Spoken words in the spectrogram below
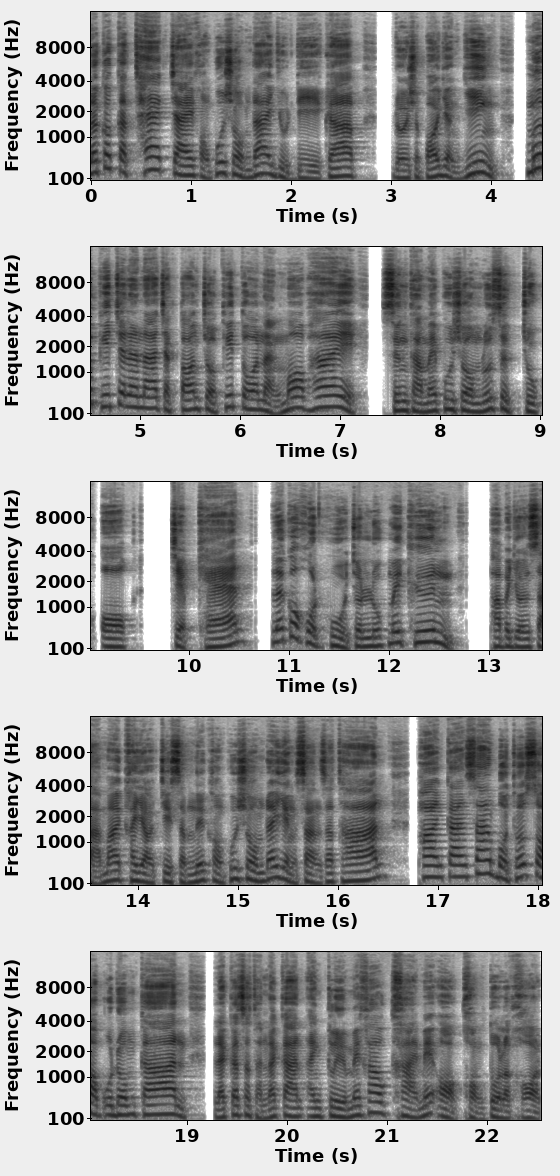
แล้วก็กระแทกใจของผู้ชมได้อยู่ดีครับ โดยเฉพาะอย่างยิ่ง เมื่อพิจารณาจากตอนจบที่ตัวหนังมอบให้ ซึ่งทำให้ผู้ชมรู้สึกจุกอก เจ็บแค้น แล้วก็หดหู่จนลุกไม่ขึ้นภาพยนตร์สามารถเขย่าจิตสำนึกของผู้ชมได้อย่างสั่นสะท้าน ผ่านการสร้างบททดสอบอุดมการณ์ และก็สถานการณ์อันกลืนไม่เข้าคายไม่ออกของตัวละคร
